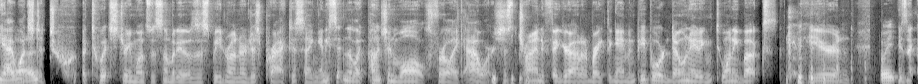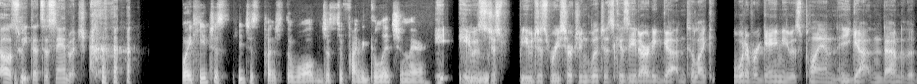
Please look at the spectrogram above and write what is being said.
Yeah, I watched Uh, a, tw- a Twitch stream once with somebody that was a speedrunner just practicing, and he's sitting there like punching walls for like hours, just trying to figure out how to break the game. And people were donating 20 bucks here, and Wait, he's like, oh, sweet, that's a sandwich. wait, he just he just punched the wall just to find a glitch in there. he, he was just he was just researching glitches because he'd already gotten to like whatever game he was playing he gotten down to the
